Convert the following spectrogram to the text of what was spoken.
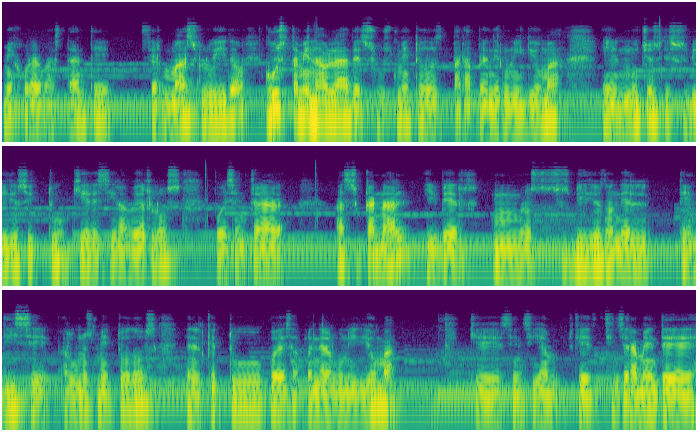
mejorar bastante, ser más fluido. Gus también habla de sus métodos para aprender un idioma. En muchos de sus vídeos, si tú quieres ir a verlos, puedes entrar a su canal y ver mm, los, sus vídeos donde él te dice algunos métodos en el que tú puedes aprender algún idioma que, sinceramente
